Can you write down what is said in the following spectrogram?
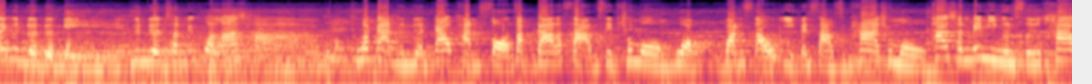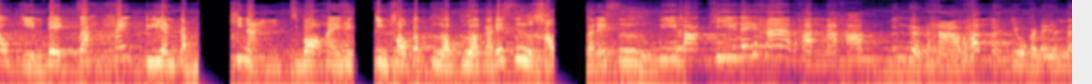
ได้เงินเดือนเดือนนี้ เงินเดือนฉันไม่ควรล่าช้าธุรการเงินเดือน 9,000สอนสัปดาห์ละ 30 ชั่วโมง บวกวันเสาร์อีกเป็น 35 ชั่วโมง ถ้าฉันไม่มีเงินซื้อข้าวกิน เด็กจะให้เรียนกับที่ไหนจะบอกให้ให้กินเขาก็เกลือเกลือก็ได้ซื้อเขาก็ได้ซื้อ มีบางที่ได้ 5,000 นะคะ เงินเดือนหาพันอะอยู่กันได้ยังไง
